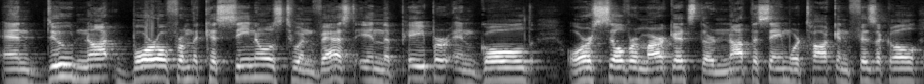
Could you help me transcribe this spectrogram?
and do not borrow from the casinos to invest in the paper and gold or silver markets. They're not the same. We're talking physical.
